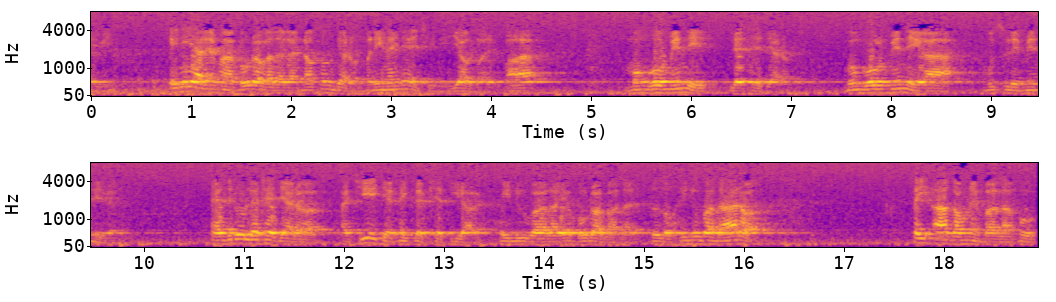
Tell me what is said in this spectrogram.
နေပြီအိန္ဒိယထဲမှာဗုဒ္ဓဘာသာကနောက်ဆုံးကြတော့မနေနိုင်တဲ့အခြေအနေရောက်သွားတယ်။ဘာမွန်ဂိုမင်းတွေလက်ထက်ကြတော့မွန်ဂိုမင်းတွေကမွတ်စလင်မင်းတွေပဲ။အဲဒီလိုလက်ထက်ကြတော့အကြီးအကျယ်နှိပ်စက်ဖြစ်ပြီးတာပဲ။ဟိန္ဒူဘာသာရောဗုဒ္ဓဘာသာရောသို့သောဟိန္ဒူဘာသာကတော့သိအားကောင်းတဲ့ဘာသာမဟုတ်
